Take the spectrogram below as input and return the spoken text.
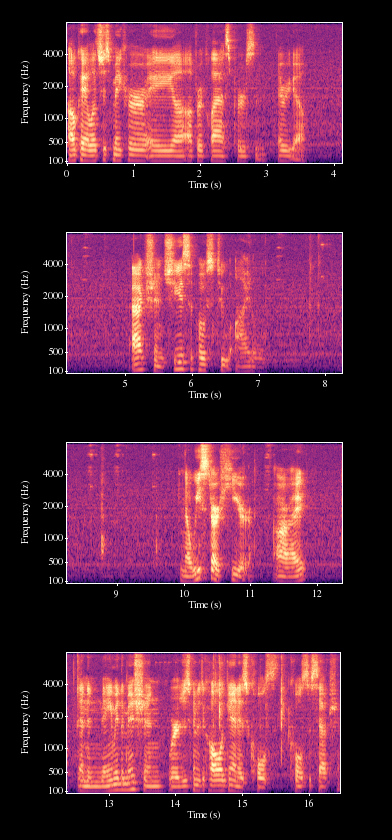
Okay, let's just make her a uh, upper class person. There we go. Action. She is supposed to idle. Now we start here. Alright. And the name of the mission, we're just going to call again is Cole's Cole's Deception.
